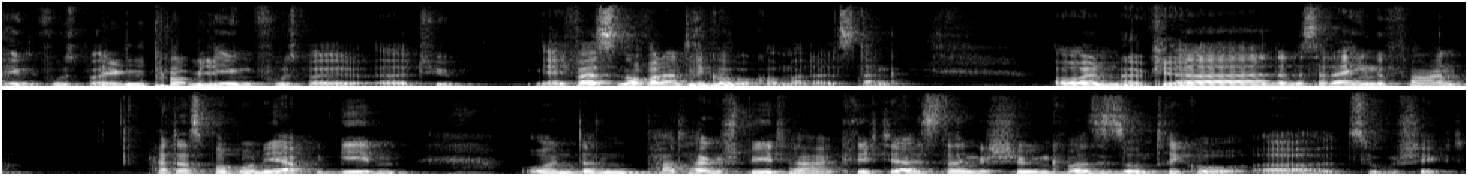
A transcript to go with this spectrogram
irgendein Fußball. irgendein Promi. Irgendein Fußballtyp. Äh, ja, ich weiß noch, weil er ein Trikot mhm. bekommen hat als Dank. Und okay. äh, dann ist er da hingefahren, hat das Portemonnaie abgegeben und dann ein paar Tage später kriegt er als Dankeschön quasi so ein Trikot äh, zugeschickt.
